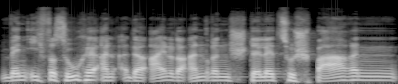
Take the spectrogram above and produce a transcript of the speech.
wenn ich versuche, an der einen oder anderen Stelle zu sparen,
